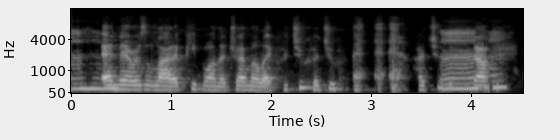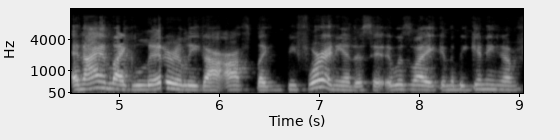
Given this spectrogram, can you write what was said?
Mm-hmm. And there was a lot of people on the treadmill like hachu hachu hachu, you know. Mm-hmm. And I had like literally got off like before any of this hit. It was like in the beginning of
